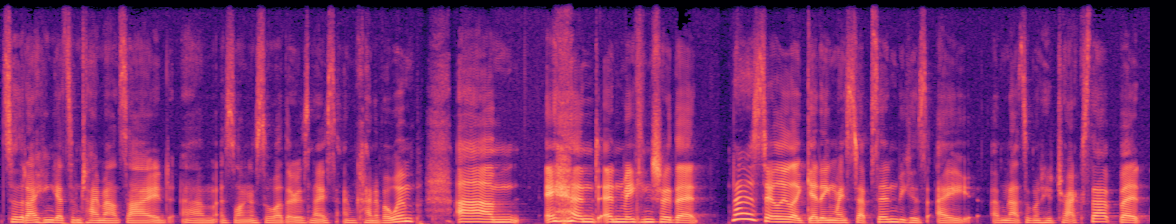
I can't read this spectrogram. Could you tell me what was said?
so that I can get some time outside um, as long as the weather is nice. I'm kind of a wimp. Um, and and making sure that not necessarily like getting my steps in because I I'm not someone who tracks that, but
